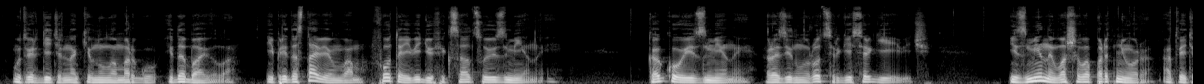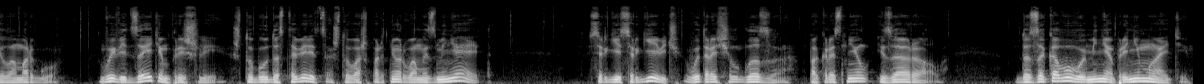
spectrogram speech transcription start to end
— утвердительно кивнула Марго и добавила. «И предоставим вам фото и видеофиксацию измены». «Какой измены?» – разинул рот Сергей Сергеевич. «Измены вашего партнера», – ответила Марго. «Вы ведь за этим пришли, чтобы удостовериться, что ваш партнер вам изменяет?» Сергей Сергеевич вытаращил глаза, покраснел и заорал. «Да за кого вы меня принимаете?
